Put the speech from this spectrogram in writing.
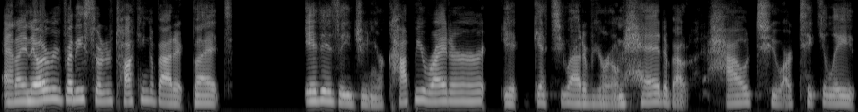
And I know everybody's sort of talking about it, but it is a junior copywriter. It gets you out of your own head about how to articulate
